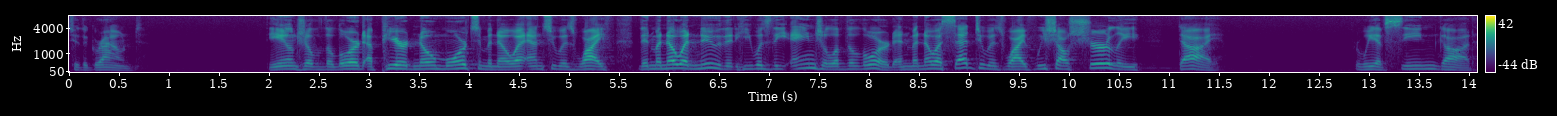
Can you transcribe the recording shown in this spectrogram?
to the ground. The angel of the Lord appeared no more to Manoah and to his wife. Then Manoah knew that he was the angel of the Lord. And Manoah said to his wife, We shall surely die, for we have seen God.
